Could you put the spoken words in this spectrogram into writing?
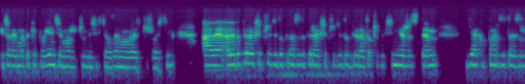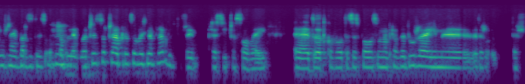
i człowiek ma takie pojęcie może czym by się chciał zajmować w przyszłości, ale, ale dopiero jak się przyjdzie do pracy, dopiero jak się przyjdzie do biura, to człowiek się mierzy z tym, jak bardzo to jest różne, jak bardzo to jest mhm. odległe. Często trzeba pracować naprawdę w dużej presji czasowej, dodatkowo te zespoły są naprawdę duże i my też, też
